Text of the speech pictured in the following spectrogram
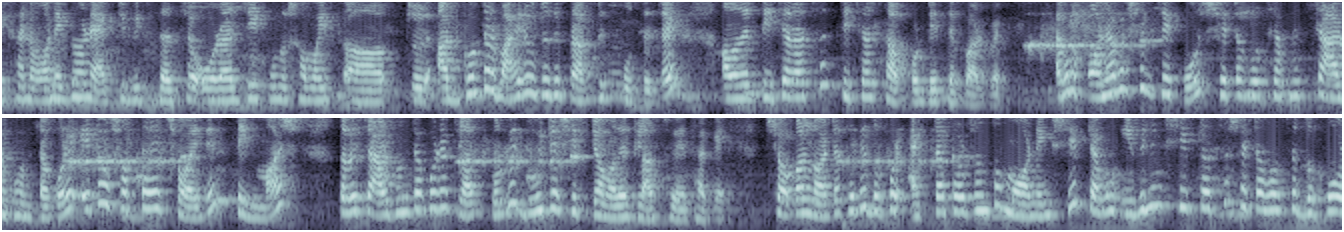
এখানে অনেক ধরনের অ্যাক্টিভিটিস আছে। ওরা যে কোনো সময় আট ঘণ্টার বাইরেও যদি প্র্যাকটিস করতে চায়, আমাদের টিচার আছে টিচার সাপোর্ট দিতে পারবে। এবং অনাবাসিক যে কোর্স সেটা হচ্ছে আপনি চার ঘণ্টা করে। এটাও সপ্তাহে ছয় দিন তিন মাস। তবে চার ঘণ্টা করে ক্লাস করবে দুইটা শিফটে আমাদের ক্লাস হয়ে থাকে। সকাল নয়টা থেকে দুপুর একটা পর্যন্ত মর্নিং শিফট এবং ইভিনিং শিফট আছে সেটা হচ্ছে দুপুর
